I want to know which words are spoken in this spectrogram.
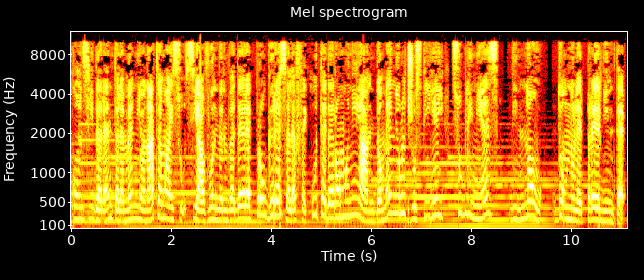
considerentele menționate mai sus și având în vedere progresele făcute de România în domeniul justiției, subliniez, din nou, domnule președinte,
